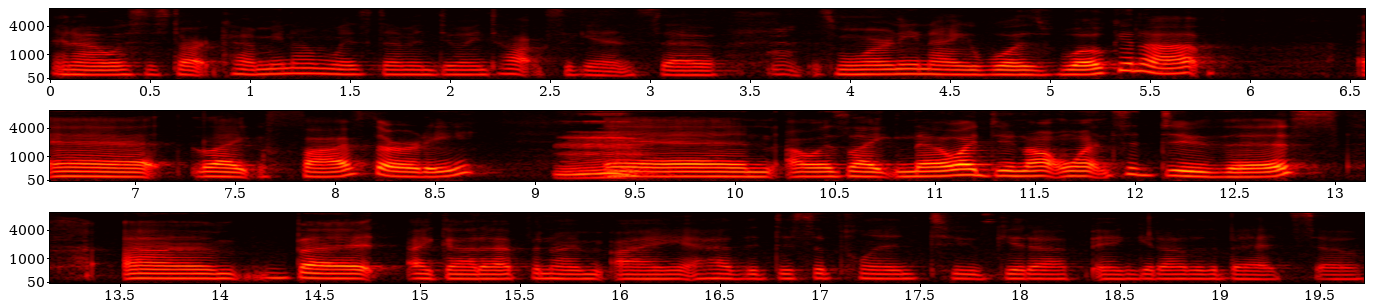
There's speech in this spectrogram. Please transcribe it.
and I was to start coming on wisdom and doing talks again. So Mm. this morning, I was woken up at like five thirty, Mm. and I was like, "No, I do not want to do this." Um, but I got up and I'm I had the discipline to get up and get out of the bed. So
